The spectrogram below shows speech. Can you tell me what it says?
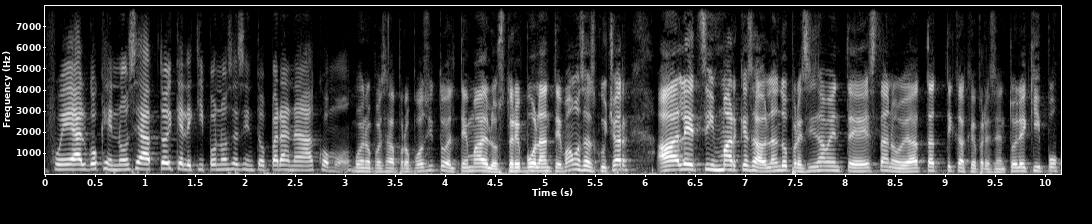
fue algo que no se adaptó y que el equipo no se sintió para nada cómodo. Bueno, pues a propósito del tema de los tres volantes, vamos a escuchar a Alexis Márquez hablando precisamente de esta novedad táctica que presentó el equipo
